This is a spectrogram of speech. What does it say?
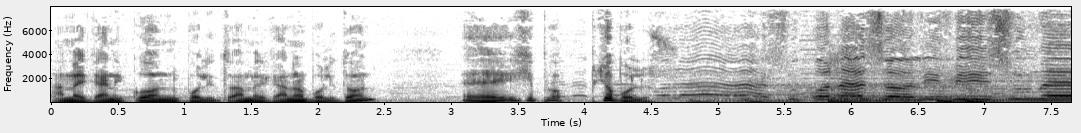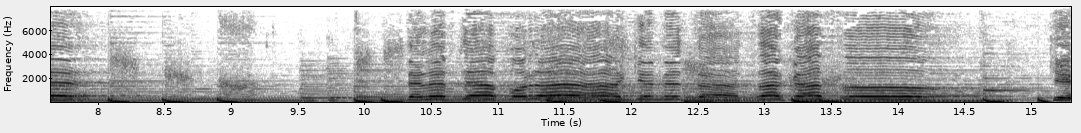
Αμερικανικών πολιτών, Αμερικανών πολιτών ε, είχε πιο, πιο πολλούς. σου φωνάζω λυπήσουμε Τελευταία φορά και μετά θα χαθώ Και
